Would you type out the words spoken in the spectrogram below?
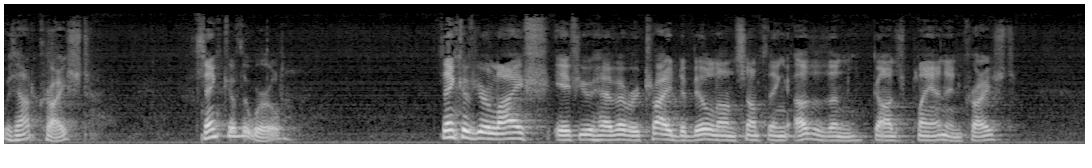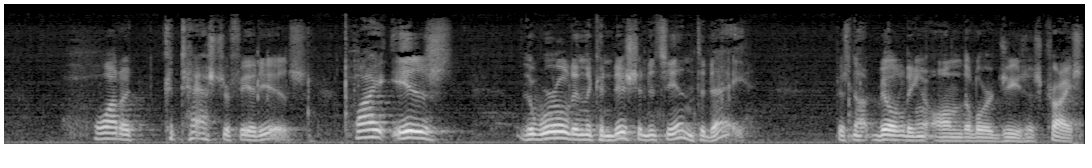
Without Christ, think of the world. Think of your life if you have ever tried to build on something other than God's plan in Christ. What a catastrophe it is. Why is the world in the condition it's in today? It's not building on the Lord Jesus Christ.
